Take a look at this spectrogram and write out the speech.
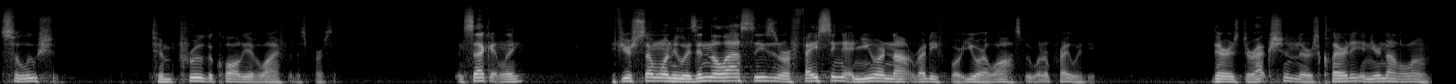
solution to improve the quality of life for this person. And secondly, if you're someone who is in the last season or facing it and you are not ready for it, you are lost. We want to pray with you. There is direction, there is clarity, and you're not alone.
